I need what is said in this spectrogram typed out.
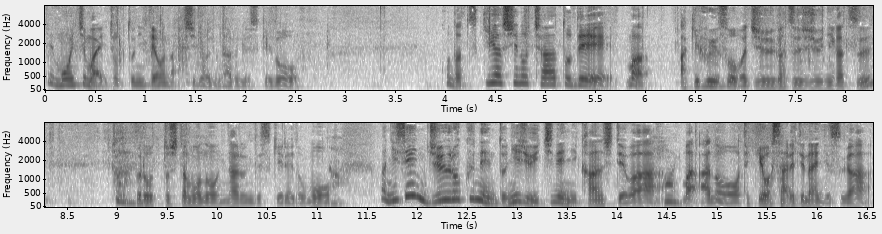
でもう1枚ちょっと似たような資料になるんですけど今度は月足のチャートで、まあ、秋冬相場10月12月ちょっとプロットしたものになるんですけれども、はい。まあ、2016年と21年に関しては、はい、まあ、あの適用はされてないんですが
